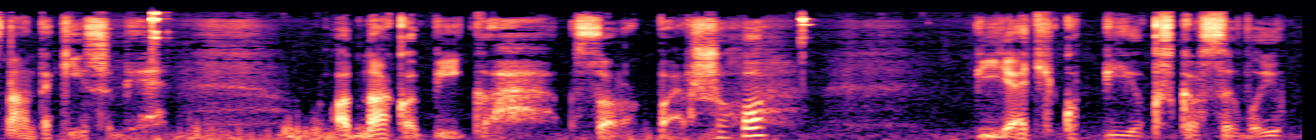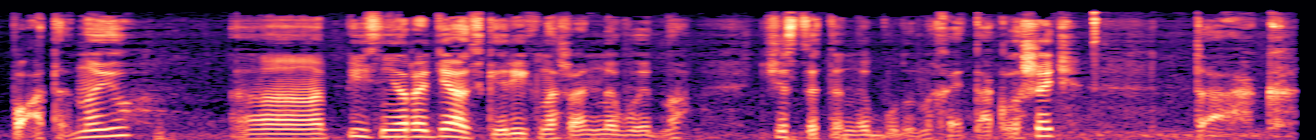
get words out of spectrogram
Стан такий собі. Одна копійка 41-го. 5 копійок з красивою патиною. Е, Пізній радянський рік, на жаль, не видно. Чистити не буду, нехай так лишить. Так.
